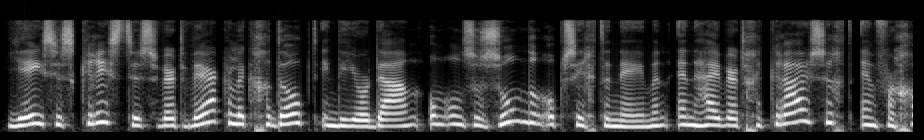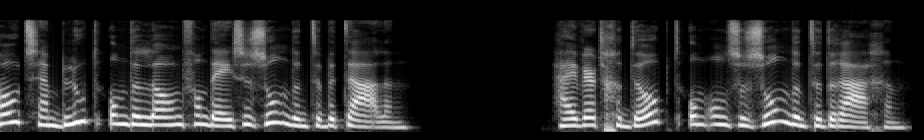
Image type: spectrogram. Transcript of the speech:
Jezus Christus werd werkelijk gedoopt in de Jordaan om onze zonden op zich te nemen en hij werd gekruisigd en vergoot zijn bloed om de loon van deze zonden te betalen. Hij werd gedoopt om onze zonden te dragen.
